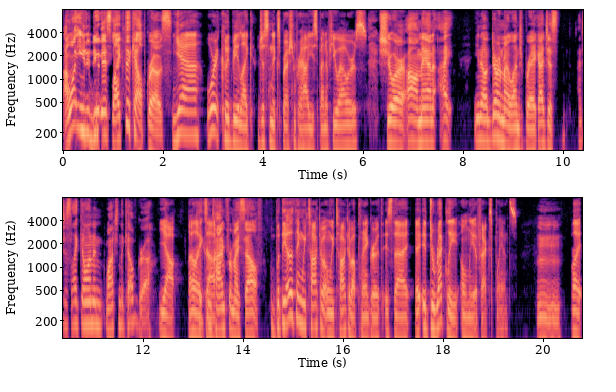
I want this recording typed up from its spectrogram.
I want you to do this like the kelp grows. Yeah, or it could be like just an expression for how you spend a few hours. Sure. Oh man, I you know, during my lunch break, I just I I just like going and watching the kelp grow. Yeah, I like Take some that. time for myself. But the other thing we talked about when we talked about plant growth is that it directly only affects plants. hmm But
